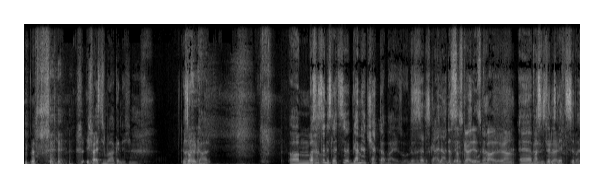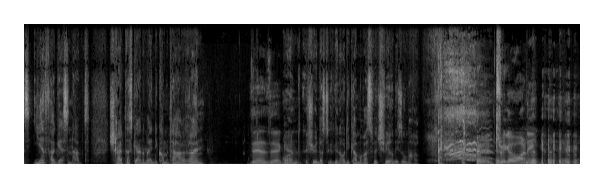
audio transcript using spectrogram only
ich weiß die Marke nicht. Ist auch egal. Ähm, was ja. ist denn das letzte? Wir haben ja Chat dabei, so und das ist ja das Geile an Das ist das Geile jetzt gerade, ja. Äh, was ist denn das live. letzte, was ihr vergessen habt? Schreibt das gerne mal in die Kommentare rein. Sehr, sehr gerne. Und schön, dass du genau die Kamera switcht, während ich so mache. Trigger Warning.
